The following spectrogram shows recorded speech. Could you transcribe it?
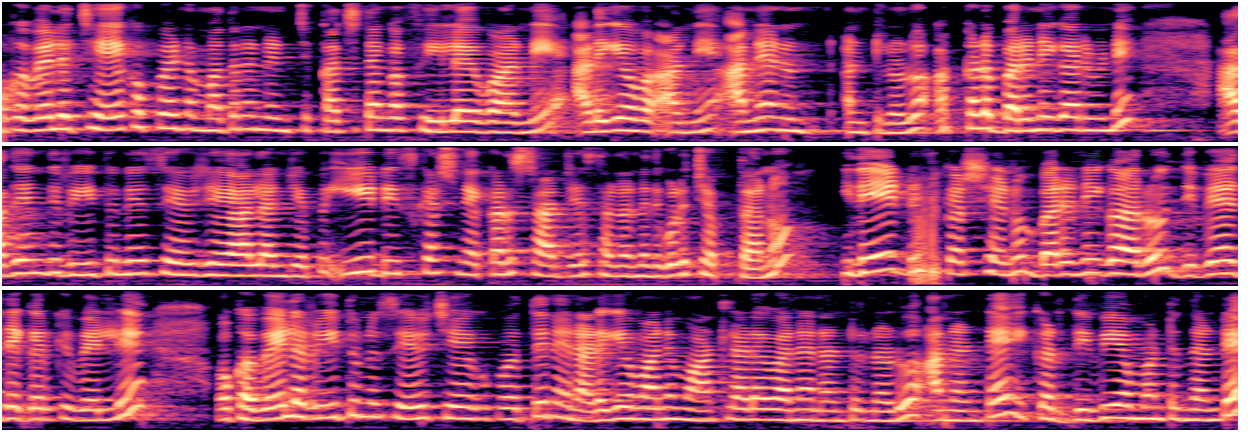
ఒకవేళ చేయకపోయినా మాత్రం నేను ఖచ్చితంగా ఫీల్ అయ్యేవాడిని అడిగేవాడిని అని అంటున్నాడు. అక్కడ భరణి గారి నుండి అదేంది రీతునే సేవ్ చేయాలని చెప్పి ఈ డిస్కషన్ ఎక్కడ స్టార్ట్ చేస్తాడు అనేది కూడా చెప్తాను. ఇదే డిస్కషన్ భరణి గారు దివ్య దగ్గరికి వెళ్ళి ఒకవేళ రీతును సేవ్ చేయకపోతే నేను అడిగేవాడిని మాట్లాడేవాడిని అని అంటున్నాడు. అని అంటే ఇక్కడ దివ్య ఏమంటుందంటే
